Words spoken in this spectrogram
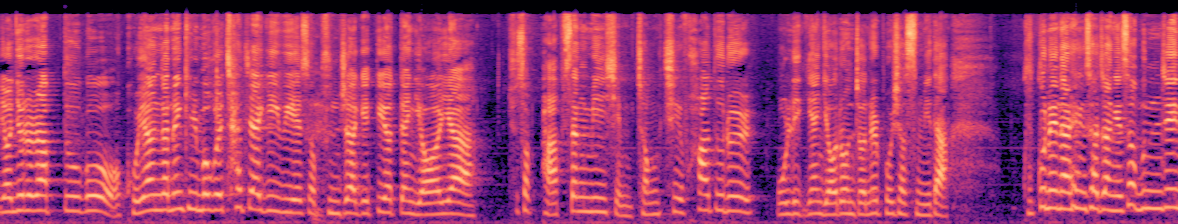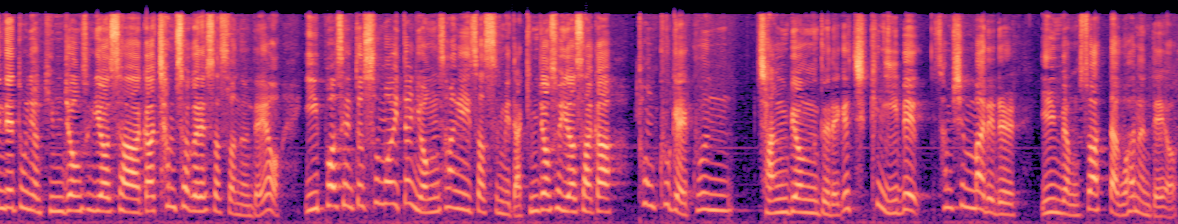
연휴를 앞두고 고향 가는 길목을 차지하기 위해서 분주하게 뛰었던 여야 추석 밥상 민심 정치 화두를 올리기 위한 여론전을 보셨습니다. 국군의 날 행사장에서 문재인 대통령 김정숙 여사가 참석을 했었었는데요. 2% 숨어있던 영상이 있었습니다. 김정숙 여사가 통 크게 군 장병들에게 치킨 230마리를 일명 쐈다고 하는데요.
